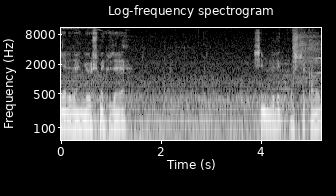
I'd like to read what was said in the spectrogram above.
yeniden görüşmek üzere. Şimdilik hoşça kalın.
